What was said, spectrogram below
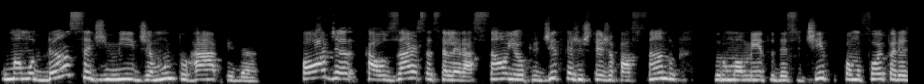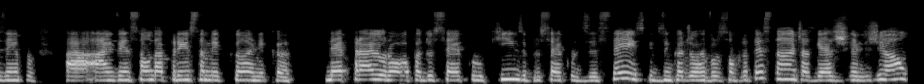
uma mudança de mídia muito rápida pode causar essa aceleração, e eu acredito que a gente esteja passando por um momento desse tipo, como foi, por exemplo, a, a invenção da prensa mecânica né, para a Europa do século XV para o século XVI, que desencadeou a Revolução Protestante, as guerras de religião,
